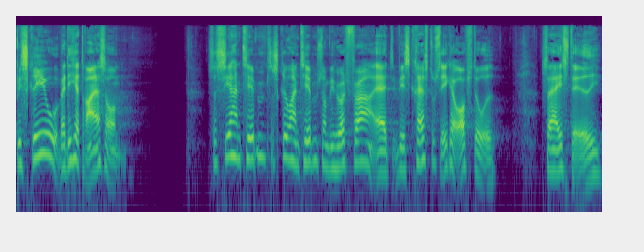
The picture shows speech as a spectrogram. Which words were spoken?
beskrive, hvad det her drejer sig om, så siger han til dem, så skriver han til dem, som vi hørte før, at hvis Kristus ikke er opstået, så er I stadig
